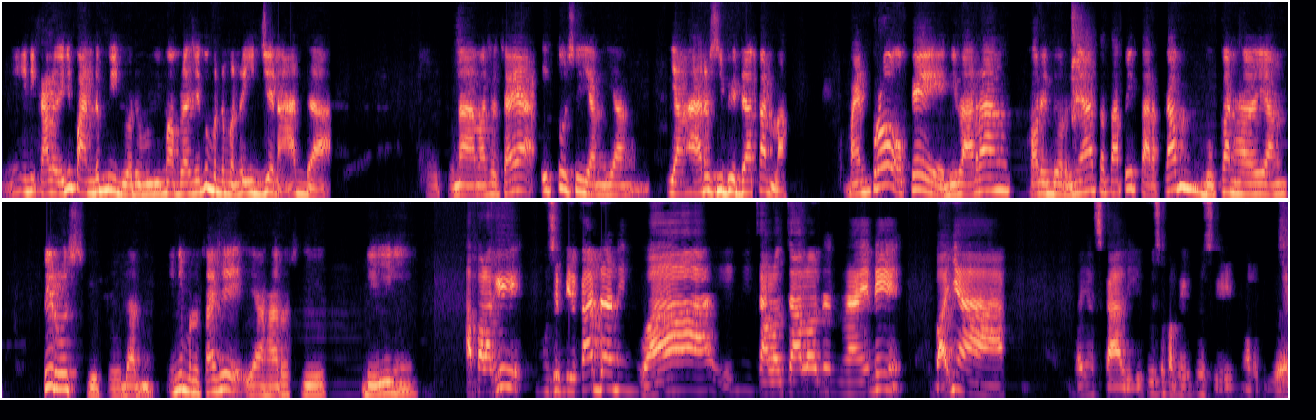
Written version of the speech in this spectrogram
Ini, kalau ini pandemi 2015 itu benar-benar izin ada. Nah, maksud saya itu sih yang yang yang harus dibedakan lah. Main pro oke okay, dilarang koridornya, tetapi tarkam bukan hal yang virus gitu. Dan ini menurut saya sih yang harus di di ini apalagi musim pilkada nih wah ini calon-calon nah ini banyak banyak sekali. Itu seperti itu sih menurut gue.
